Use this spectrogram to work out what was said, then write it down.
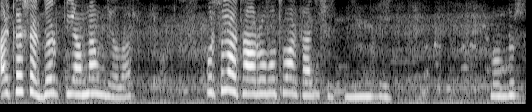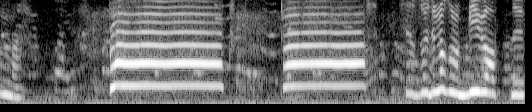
Arkadaşlar dört bir yandan vuruyorlar. Vursunlar ta robotu var kardeşim. Ünlü değil. Dondursunlar. Siz duydunuz mu? Bir yaptı.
